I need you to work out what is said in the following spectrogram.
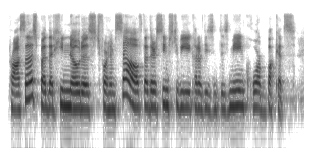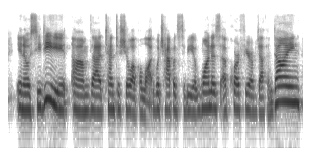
process, but that he noticed for himself that there seems to be kind of these these main core buckets in OCD um, that tend to show up a lot, which happens to be a, one is a core fear of death and dying,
